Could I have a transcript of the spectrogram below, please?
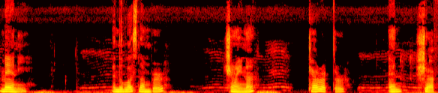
many. And the last number, China, character, and chef.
